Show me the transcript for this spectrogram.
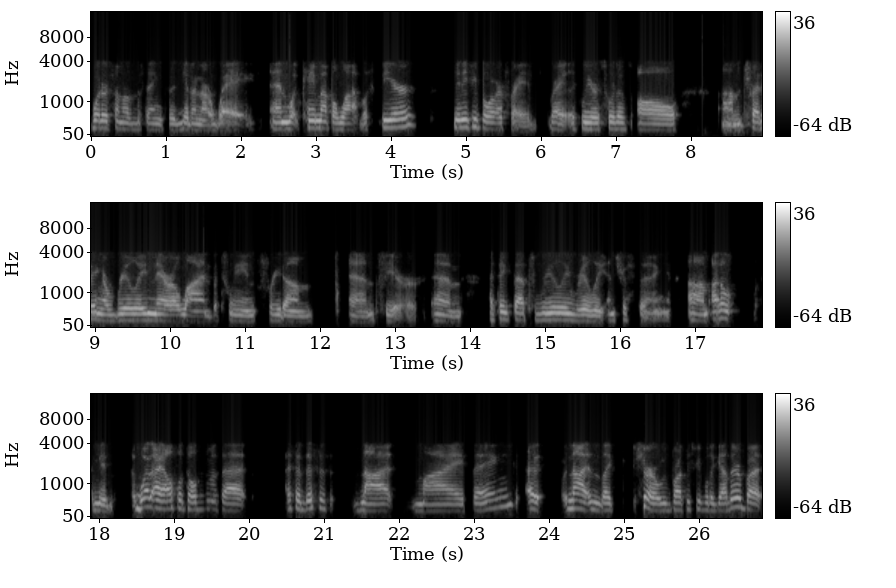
what are some of the things that get in our way. And what came up a lot was fear. Many people are afraid, right? Like we are sort of all um, mm-hmm. treading a really narrow line between freedom and fear. And I think that's really, really interesting. Um, I don't, I mean, what I also told them was that I said, this is not my thing. I, not in like sure, we brought these people together, but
